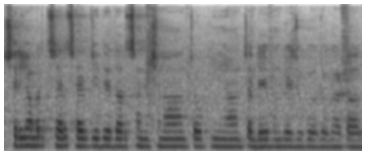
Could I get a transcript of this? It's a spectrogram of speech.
ਸ਼੍ਰੀ ਅੰਮ੍ਰਿਤਸਰ ਸਾਹਿਬ ਜੀ ਦੇ ਦਰਸ਼ਨ, ਇਸ਼ਨਾਨ, ਚੌਕੀਆਂ, ਝੰਡੇ ਬੰਗੇ, ਜੁਗੋ ਜੁਗਾ ਟਾਲ।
